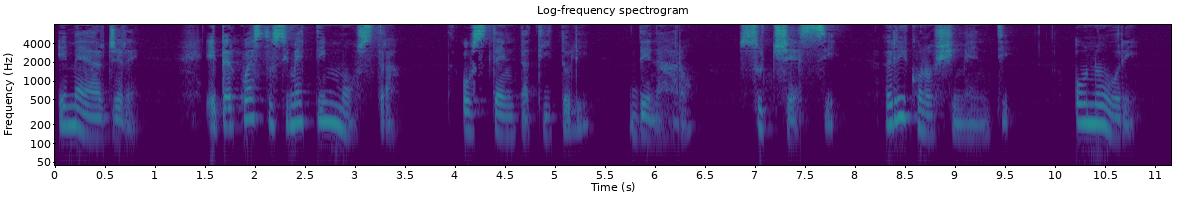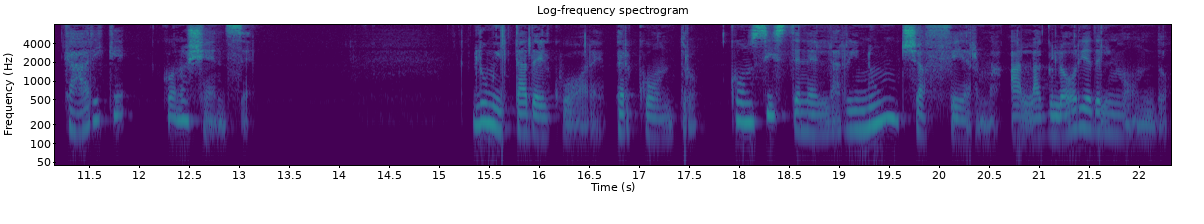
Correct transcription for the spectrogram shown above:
emergere e per questo si mette in mostra, ostenta titoli, denaro, successi, riconoscimenti, onori, cariche, conoscenze. L'umiltà del cuore, per contro, consiste nella rinuncia ferma alla gloria del mondo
